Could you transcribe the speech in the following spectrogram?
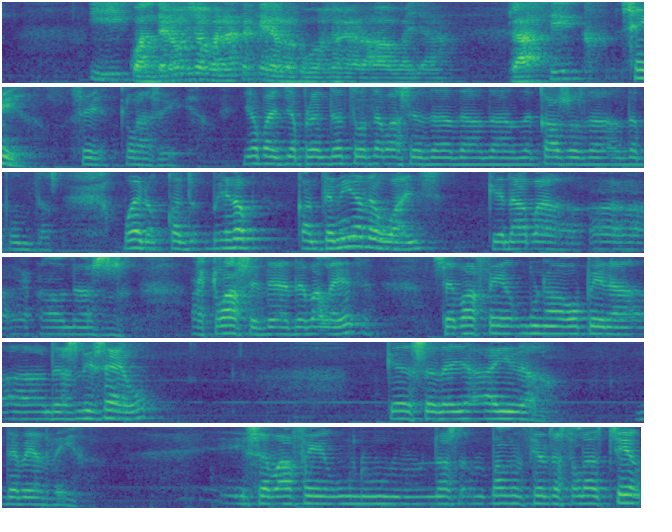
I quan éreu joveneta, què era el que vos agradava ballar? Clàssic? Sí, sí, clàssic. Jo vaig aprendre tot a base de, de, de, de coses de, de puntes. Bueno, quan, era, quan tenia 10 anys, que anava a, a, les, a classe de, de ballet, se va fer una òpera en el Liceu que se deia Aida, de Verdi. I se va fer un, una, van fer una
